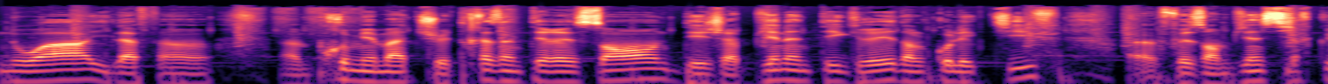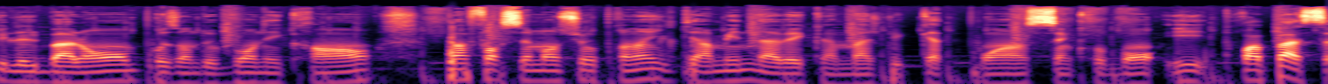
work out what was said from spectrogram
Noah, il a fait un, premier match très intéressant, déjà bien intégré dans le collectif, faisant bien circuler le ballon, posant de bons écrans, pas forcément surprenant, il termine avec un match de 4 points, 5 rebonds et 3 passes.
